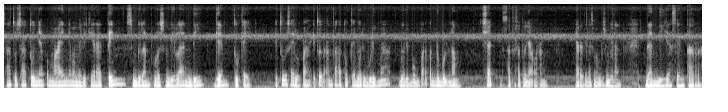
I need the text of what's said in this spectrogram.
satu-satunya pemain yang memiliki rating 99 di game 2K itu saya lupa itu antara 2K 2005 2004 atau 2006 Shaq satu-satunya orang yang ratingnya 99 dan dia center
